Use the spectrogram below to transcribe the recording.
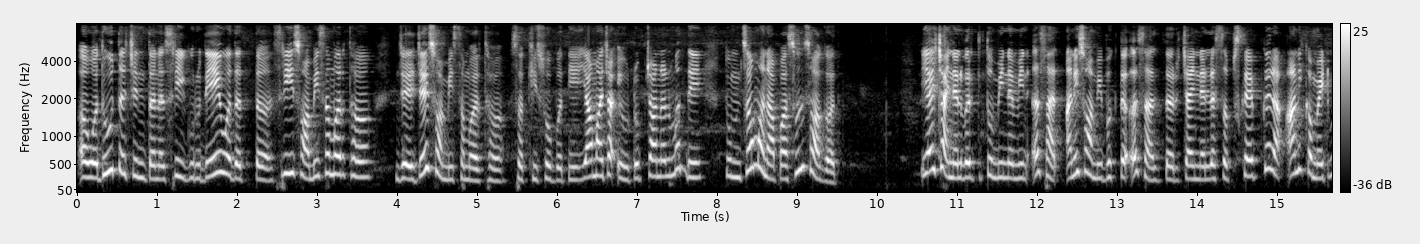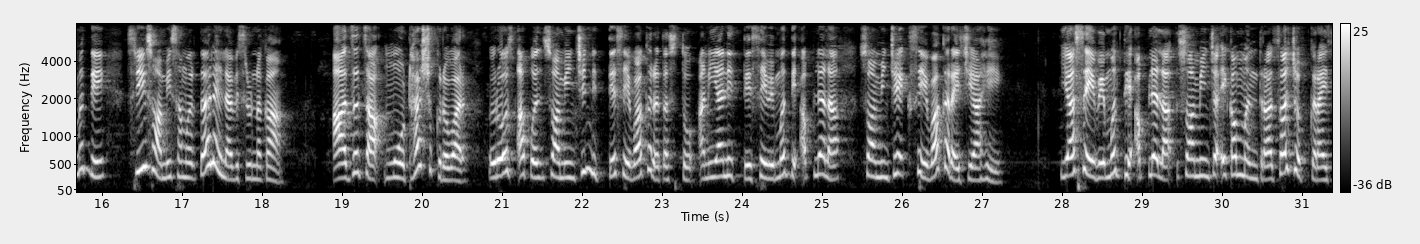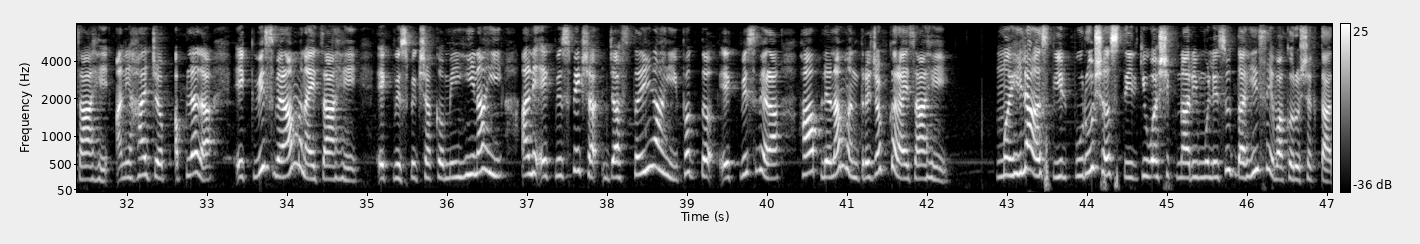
अवधूत चिंतन श्री गुरुदेव दत्त श्री स्वामी समर्थ. जय जय स्वामी समर्थ. सखी सोबती या माझ्या यूट्यूब चॅनलमध्ये तुमचं मनापासून स्वागत. या चॅनलवरती तुम्ही नवीन असाल आणि स्वामी भक्त असाल तर चॅनलला सबस्क्राईब करा आणि कमेंटमध्ये श्री स्वामी समर्थ लिहायला विसरू नका. आजचा मोठा शुक्रवार. रोज आपण स्वामींची नित्यसेवा करत असतो आणि या नित्यसेवेमध्ये आपल्याला स्वामींची एक सेवा करायची आहे. या सेवेमध्ये आपल्याला स्वामींच्या एका मंत्राचा जप करायचा आहे आणि हा जप आपल्याला एकवीस वेळा म्हणायचा आहे. एकवीसपेक्षा कमीही नाही आणि एकवीसपेक्षा जास्तही नाही. फक्त एकवीस वेळा हा आपल्याला मंत्रजप करायचा आहे. महिला असतील पुरुष असतील किंवा शिकणारी मुलेसुद्धा ही सेवा करू शकतात.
